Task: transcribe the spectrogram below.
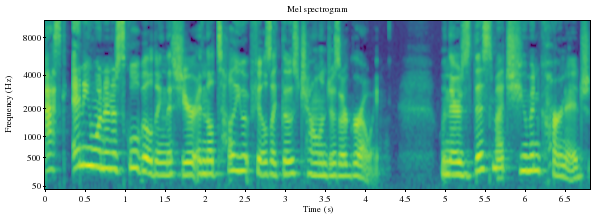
Ask anyone in a school building this year, and they'll tell you it feels like those challenges are growing. When there's this much human carnage,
